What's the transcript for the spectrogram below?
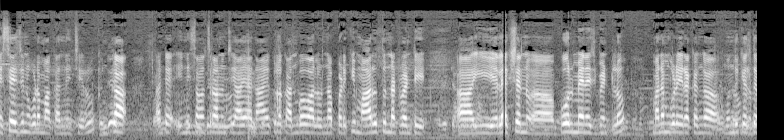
మెసేజ్ను కూడా మాకు అందించారు ఇంకా అంటే ఇన్ని సంవత్సరాల నుంచి ఆయా నాయకులకు అనుభవాలు ఉన్నప్పటికీ మారుతున్నటువంటి ఈ ఎలక్షన్ పోల్ మేనేజ్మెంట్లో మనం కూడా ఈ రకంగా ముందుకెళ్తే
